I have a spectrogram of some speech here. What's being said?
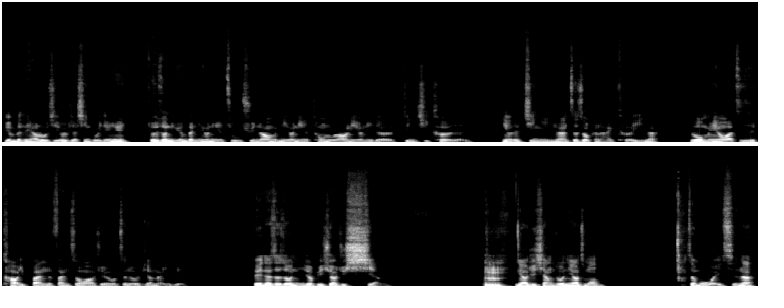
原本那条路，其实会比较辛苦一点。因为所以说你原本你有你的族群，然后你有你的通路，然后你有你的顶级客人，你有在经营，那这时候可能还可以。那如果没有啊，只是靠一般的贩售啊，我觉得我真的会比较难一点。对，那这时候你就必须要去想，你要去想说你要怎么 怎么维持那。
